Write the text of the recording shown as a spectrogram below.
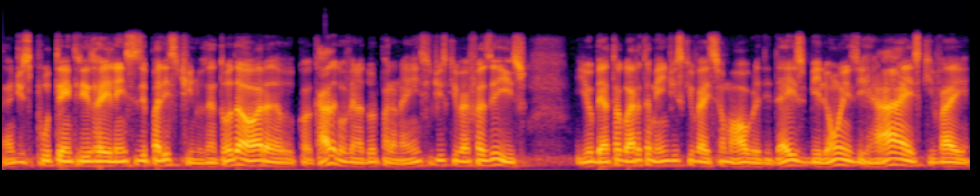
a disputa entre israelenses e palestinos. Né? Toda hora, cada governador paranaense diz que vai fazer isso. E o Beto agora também diz que vai ser uma obra de 10 bilhões de reais, que vai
